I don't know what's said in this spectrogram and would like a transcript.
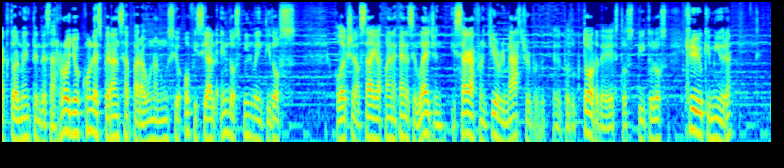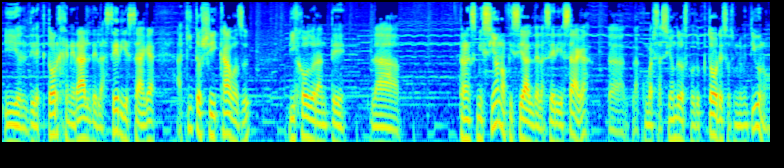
actualmente en desarrollo con la esperanza para un anuncio oficial en 2022. Collection of Saga Final Fantasy Legend y Saga Frontier Remastered, el productor de estos títulos, Hiroyuki Miura, y el director general de la serie Saga, Akitoshi Kawazu, dijo durante la transmisión oficial de la serie Saga la, conversación de los productores 2021,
